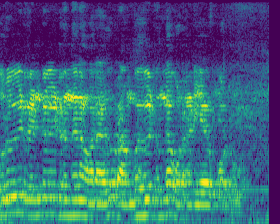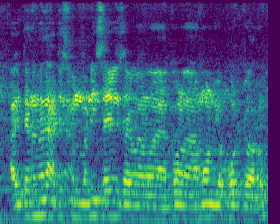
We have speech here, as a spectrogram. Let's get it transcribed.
ஒரு வீடு ரெண்டு வீடு இருந்ததுன்னா வராது. ஒரு ஐம்பது வீடு இருந்தால் உடனடியாக போட்டுருவோம். அதுக்கு தகுந்த மாதிரி அட்ஜஸ்ட்மெண்ட் பண்ணி சேவிங்ஸ் அமௌண்ட்டில் போட்டுட்டு வரோம்.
